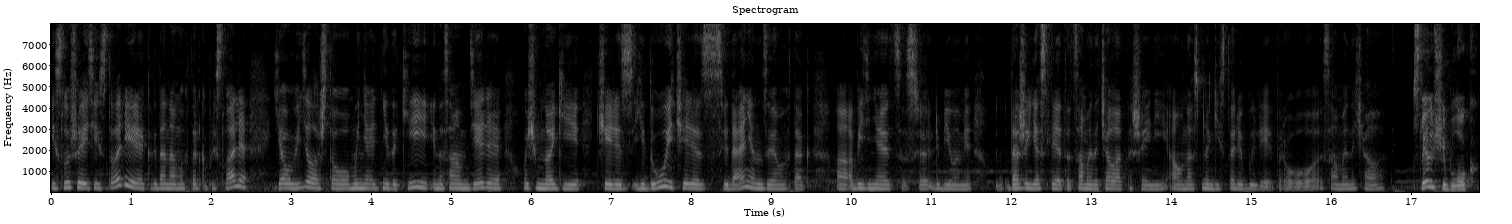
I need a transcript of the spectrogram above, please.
И слушая эти истории, когда нам их только прислали, я увидела, что мы не одни такие, и на самом деле очень многие через еду и через свидания, назовем их так, а, объединяются с любимыми, даже если это самое начало отношений, а у нас многие истории были про самое начало. Следующий блок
